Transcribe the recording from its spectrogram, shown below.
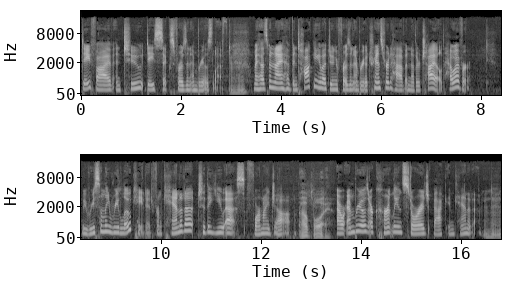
day five and two day six frozen embryos left. Mm-hmm. My husband and I have been talking about doing a frozen embryo transfer to have another child. However, we recently relocated from Canada to the US for my job. Oh boy. Our embryos are currently in storage back in Canada. Mm-hmm.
